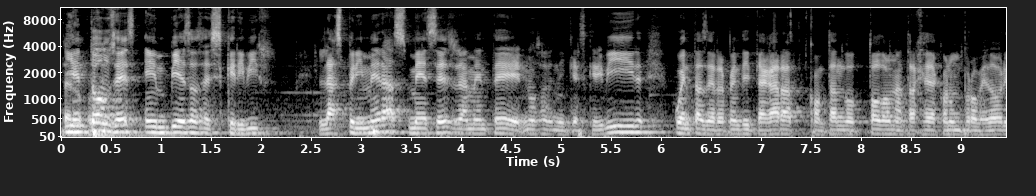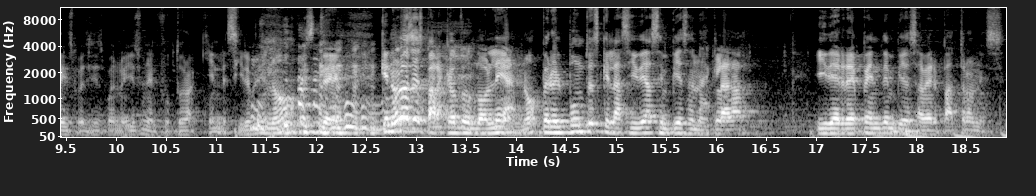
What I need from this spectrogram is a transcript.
Te Y lo entonces empiezas a escribir. Las primeras meses realmente no sabes ni qué escribir, cuentas de repente y te agarras contando toda una tragedia con un proveedor y después dices, bueno, ¿y eso en el futuro a quién le sirve? ¿No? Este, que no lo haces para que otros lo lean, ¿no? Pero el punto es que las ideas se empiezan a aclarar y de repente empiezas a ver patrones.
